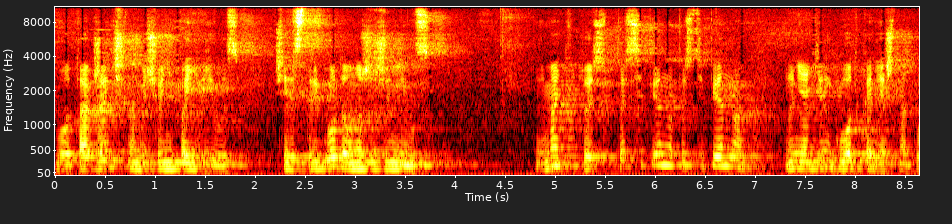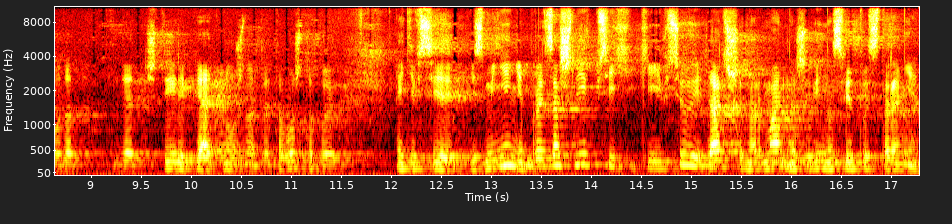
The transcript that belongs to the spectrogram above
Вот, а к женщинам еще не появилось. Через три года он уже женился. Понимаете? То есть постепенно, постепенно, ну не один год, конечно, года лет 4-5 нужно для того, чтобы эти все изменения произошли в психике, и все, и дальше нормально живи на светлой стороне.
